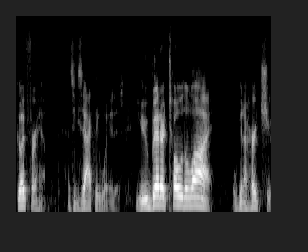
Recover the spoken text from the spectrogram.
Good for him. That's exactly what it is. You better toe the line. We're going to hurt you.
